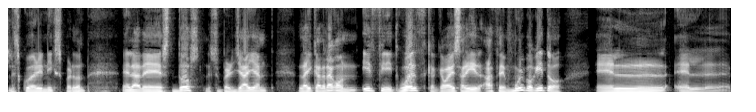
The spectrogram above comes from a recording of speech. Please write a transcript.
de Square Enix, perdón. El Hades 2 de Super Giant. Laika Dragon Infinite Wealth, que acaba de salir hace muy poquito. El, el,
